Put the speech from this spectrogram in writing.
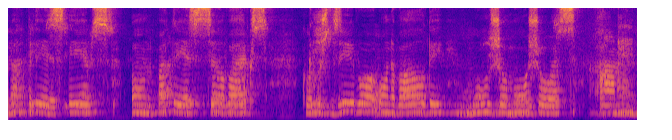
patiesa dievs un patiesa cilvēks, kurš dzīvo un valdi mūžu mūžos. Amen!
